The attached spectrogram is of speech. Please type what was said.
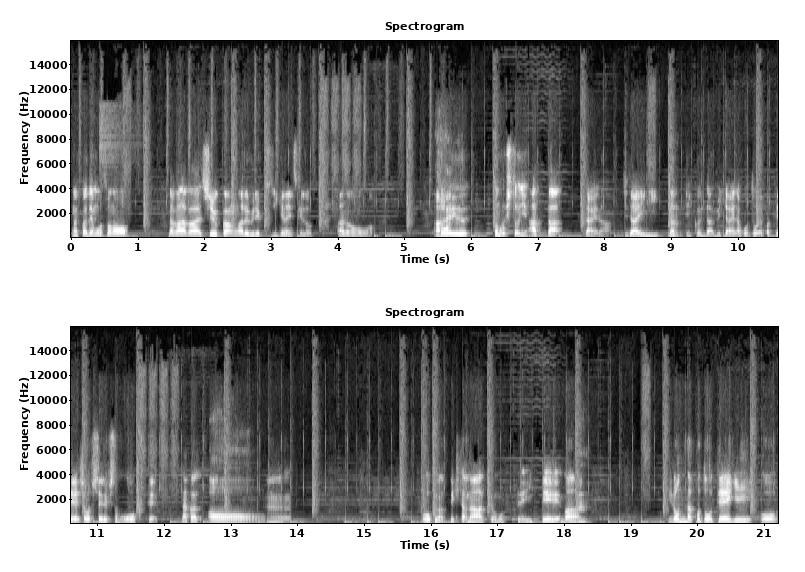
なんかでも、その、なかなか習慣アルビレックスに行けないですけど、あの、あそうい、はいうその人に合ったみたいな時代になっていくんだみたいなことをやっぱ提唱してる人も多くて、なんか、うん、多くなってきたなって思っていて、まあ、うん。いろんなことを定義を、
